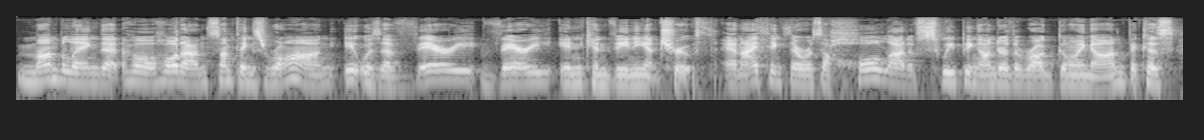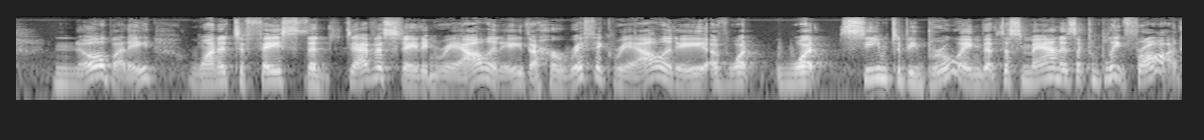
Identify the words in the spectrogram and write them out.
mumbling that, oh, hold on, something's wrong. It was a very, very inconvenient truth. And I think there was a whole lot of sweeping under the rug going on because nobody wanted to face the devastating reality, the horrific reality of what, what seemed to be brewing that this man is a complete fraud.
